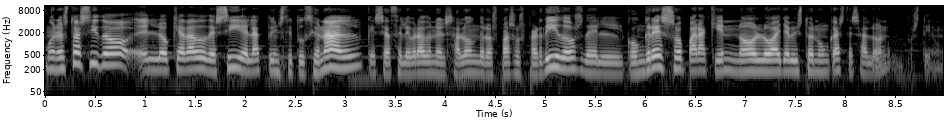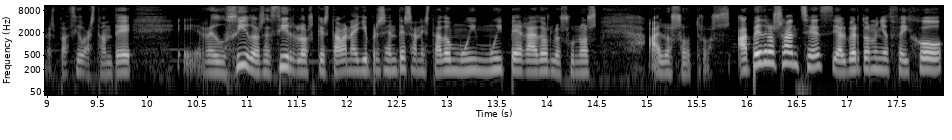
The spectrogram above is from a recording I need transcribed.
Bueno, esto ha sido eh, lo que ha dado de sí el acto institucional que se ha celebrado en el Salón de los Pasos Perdidos del Congreso. Para quien no lo haya visto nunca, este salón pues tiene un espacio bastante eh, reducido, es decir, los que estaban allí presentes han estado muy, muy pegados los unos a los otros. A Pedro Sánchez y Alberto Núñez Feijó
